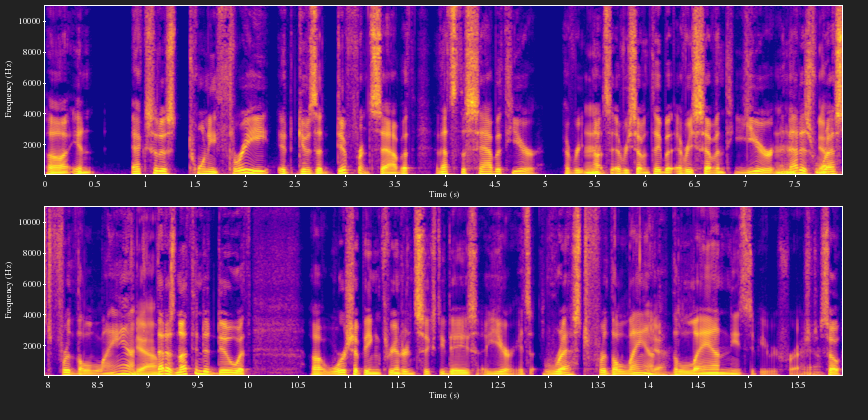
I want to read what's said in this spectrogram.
uh, in Exodus 23, it gives a different Sabbath, and that's the Sabbath year. Every not every seventh day, but every seventh year, and that is Mm. Yep. rest for the land. Yeah. That has nothing to do with uh, worshiping 360 days a year. It's rest for the land. Yeah. The land needs to be refreshed. So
